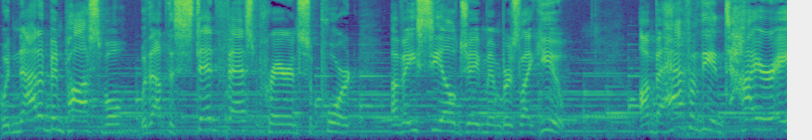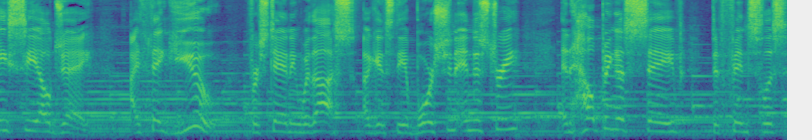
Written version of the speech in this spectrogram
would not have been possible without the steadfast prayer and support of ACLJ members like you. On behalf of the entire ACLJ, I thank you for standing with us against the abortion industry and helping us save defenseless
